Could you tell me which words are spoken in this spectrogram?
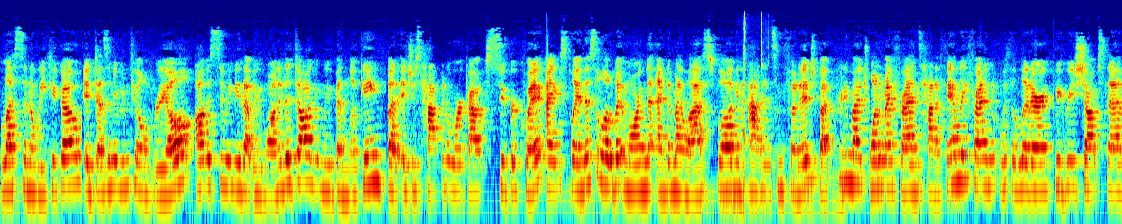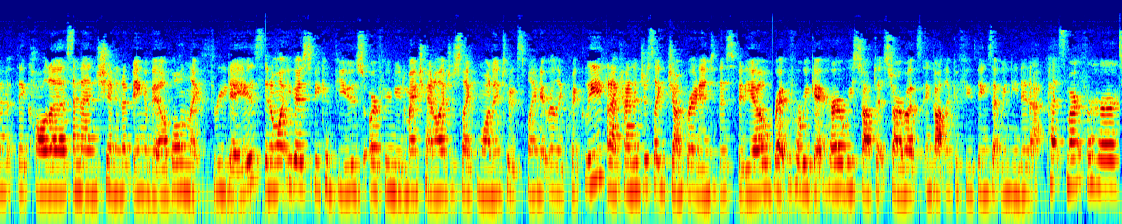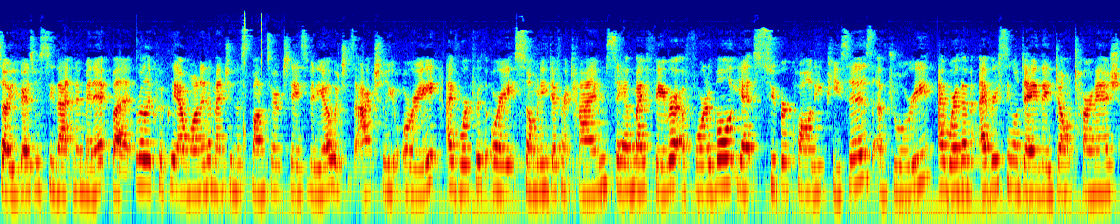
less than a week ago. It doesn't even feel real. Obviously, we knew that we wanted a dog and we've been looking, but it just happened to work out super quick. I explained this a little bit more in the end of my last vlog and added some footage, but pretty much one of my friends had a family friend with a litter. We reached out to them, they called us, and then she ended up being available in like three days. Didn't want you guys to be confused, or if you're new to my channel, I just like wanted to explain it really quickly. And I kind of just like jump right into this video. Right before we get her, we stopped at Starbucks and got like a few things that we needed at PetSmart for her. So you guys will see that in a minute, but really quickly, I wanted to mention the sponsor of today's video, which is actually Aurate. I've worked with Aurate so many different times. They have my favorite affordable yet super quality pieces of jewelry. I wear them every single day. They don't tarnish.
